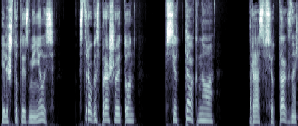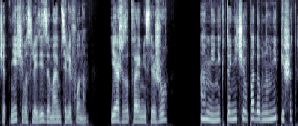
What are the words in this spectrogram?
Или что-то изменилось? Строго спрашивает он. Все так, но... Раз все так, значит, нечего следить за моим телефоном. Я же за твоим не слежу. А мне никто ничего подобного не пишет.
